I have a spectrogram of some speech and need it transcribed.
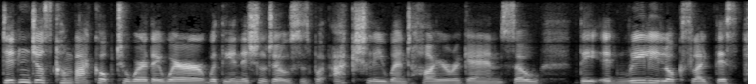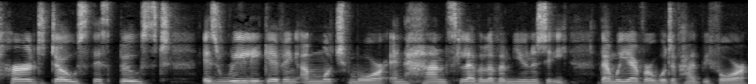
didn't just come back up to where they were with the initial doses, but actually went higher again. So the it really looks like this third dose, this boost, is really giving a much more enhanced level of immunity than we ever would have had before.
